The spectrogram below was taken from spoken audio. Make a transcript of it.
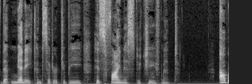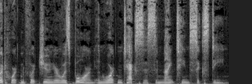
that many consider to be his finest achievement. Albert Horton Foote Jr. was born in Wharton, Texas in 1916.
